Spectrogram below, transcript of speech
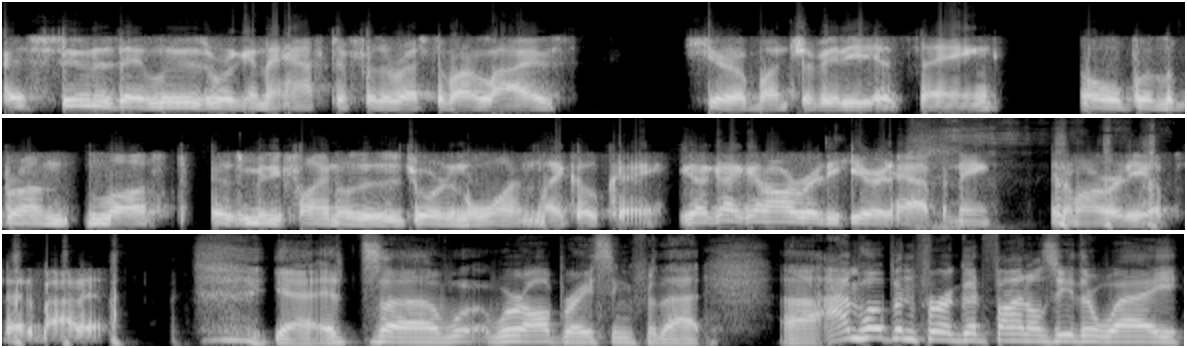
as soon as they lose, we're gonna have to for the rest of our lives hear a bunch of idiots saying, "Oh, but LeBron lost as many finals as Jordan won." Like, okay, yeah, I can already hear it happening, and I'm already upset about it yeah, it's uh, we're all bracing for that. Uh, I'm hoping for a good finals either way.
